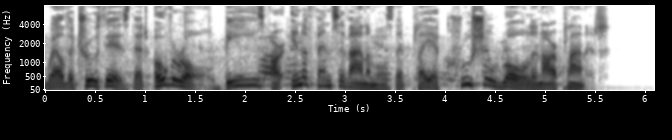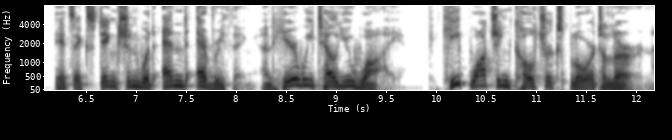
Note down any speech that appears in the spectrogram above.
Well, the truth is that overall, bees are inoffensive animals that play a crucial role in our planet. Its extinction would end everything, and here we tell you why. Keep watching CultureXplore to learn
